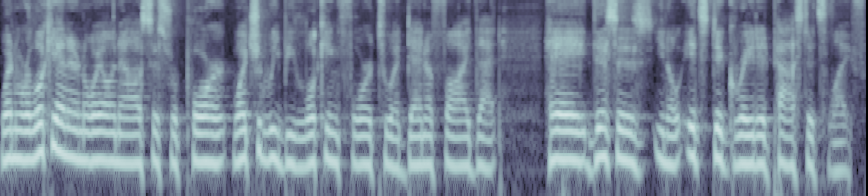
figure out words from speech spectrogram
When we're looking at an oil analysis report, what should we be looking for to identify that, hey, this is, you know, it's degraded past its life?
